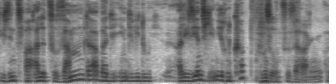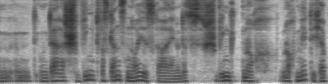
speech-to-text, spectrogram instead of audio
die sind zwar alle zusammen da, aber die individualisieren sich in ihren Köpfen sozusagen. Und, und, und da schwingt was ganz Neues rein. Und das schwingt noch, noch mit. Ich habe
